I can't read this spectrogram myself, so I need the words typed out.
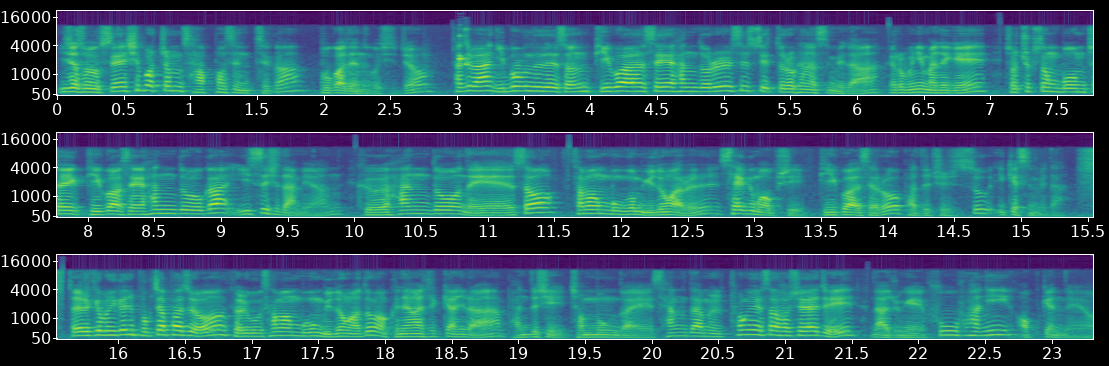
이자 소득세 15.4%가 부과되는 것이죠. 하지만 이 부분에 대해서는 비과세 한도를 쓸 수 있도록 해놨습니다. 여러분이 만약에 저축성 보험 차익 비과세 한도가 있으시다면 그 한도 내에서 사망보험금 유동화를 세금 없이 비과세로 받으실 수 있겠습니다. 자 이렇게 보니까 좀 복잡하죠. 결국 사망보험 유동화도 그냥 하실 게 아니라 반드시 전문가의 상담을 통해서 하셔야지 나중에 후환이 없겠네요.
